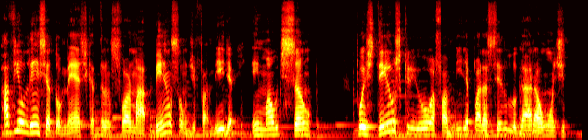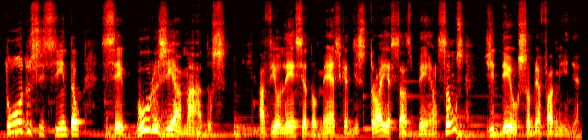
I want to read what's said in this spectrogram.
A violência doméstica transforma a bênção de família em maldição, pois Deus criou a família para ser o lugar onde todos se sintam seguros e amados. A violência doméstica destrói essas bênçãos de Deus sobre a família.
